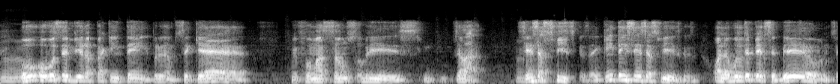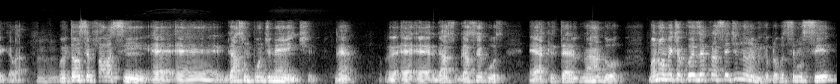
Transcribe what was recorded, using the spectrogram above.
Uhum. Ou, ou, você vira para quem tem, por exemplo, você quer uma informação sobre, sei lá, uhum. ciências físicas. Aí quem tem ciências físicas? Olha, você percebeu, não sei o que lá. Uhum. Ou então você fala assim, é, é, gasta um ponto de mente, né? É, é, gasta, gasta recurso. É a critério do narrador. Mas normalmente a coisa é para ser dinâmica, para você não se,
